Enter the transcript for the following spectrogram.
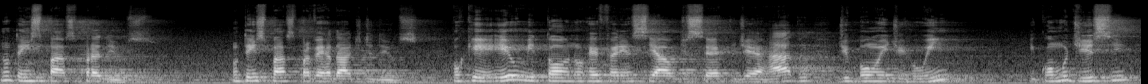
não tem espaço para Deus, não tem espaço para a verdade de Deus, porque eu me torno referencial de certo e de errado, de bom e de ruim, e como disse,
